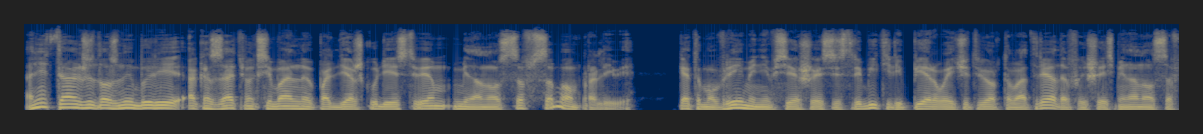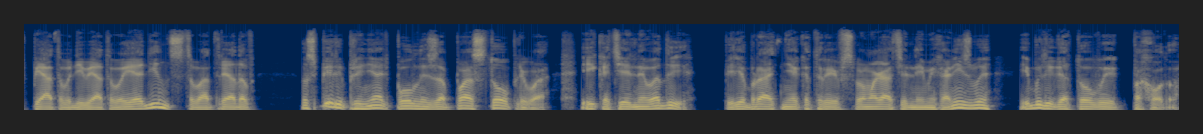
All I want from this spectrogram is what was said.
Они также должны были оказать максимальную поддержку действиям миноносцев в самом проливе, к этому времени все шесть истребителей первого и четвертого отрядов и шесть миноносцев пятого, девятого и одиннадцатого отрядов успели принять полный запас топлива и котельной воды, перебрать некоторые вспомогательные механизмы и были готовы к походу.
